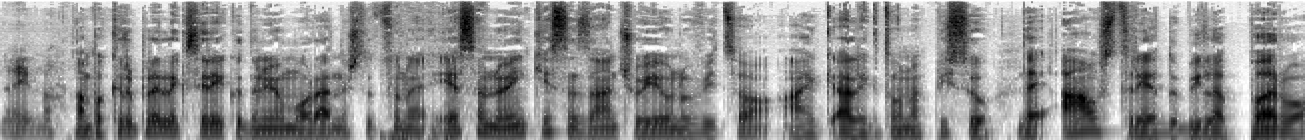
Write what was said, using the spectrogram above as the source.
Ne vem, no. Ampak kar prej si rekel, da nimamo uradne štacune. Jaz sem ne vem, kje sem zanč ujel novico, ali ali kdo napisal, da je Avstrija dobila prvo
